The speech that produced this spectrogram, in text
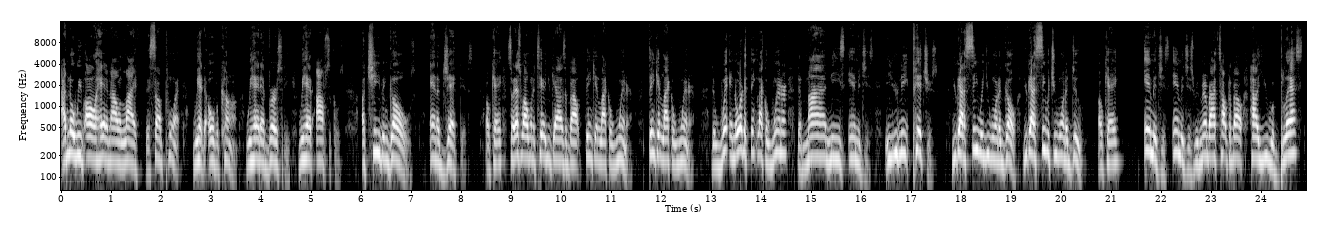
I know we've all had in our life at some point we had to overcome. We had adversity, we had obstacles, achieving goals and objectives. Okay, so that's why I want to tell you guys about thinking like a winner. Thinking like a winner. The, in order to think like a winner, the mind needs images. You need pictures. You got to see where you want to go. You got to see what you want to do. Okay? Images, images. Remember, I talked about how you were blessed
